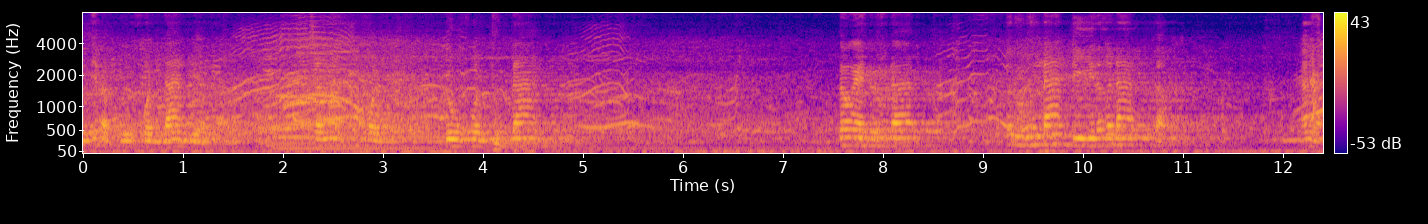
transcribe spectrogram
คนที่แบบดูคนด้านเดียวฉันเป็นคนดูคนทุกด้านดูไงดูทุกด้าน ก็ดูทั้งด้านดีแล้วก็ด้านแบบนั่นแหละ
